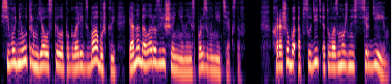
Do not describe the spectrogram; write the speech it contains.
Сегодня утром я успела поговорить с бабушкой, и она дала разрешение на использование текстов. Хорошо бы обсудить эту возможность с Сергеем.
